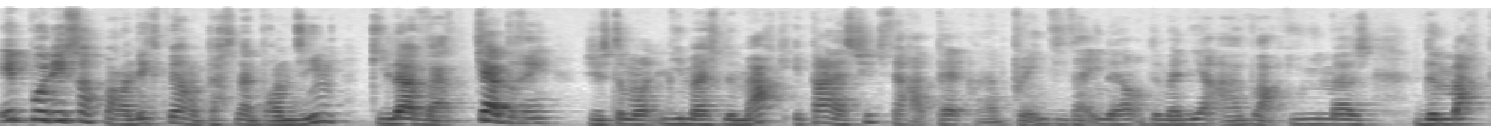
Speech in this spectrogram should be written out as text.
épauler soit par un expert en personal branding qui là va cadrer justement l'image de marque et par la suite faire appel à un brand designer de manière à avoir une image de marque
